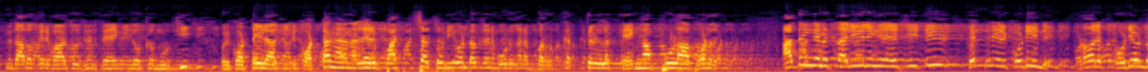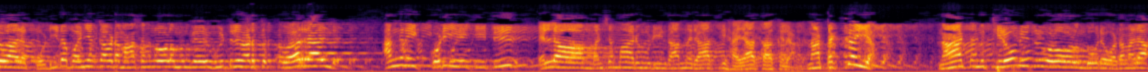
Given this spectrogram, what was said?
എന്നിട്ട് അതൊക്കെ ഒരു ഭാഗത്ത് വെച്ചിട്ട് തേങ്ങയും ഒക്കെ മുറുക്കി ഒരു കൊട്ടയിലാക്കിയിട്ട് കൊട്ട അങ്ങനെ നല്ലൊരു പച്ച തുണി കൊണ്ടൊക്കെ അങ്ങനെ അങ്ങനെ ബർക്കത്തുള്ള തേങ്ങാപ്പൂളാ പോണത്. അതിങ്ങനെ തലയിൽ ഇങ്ങനെ ഏറ്റിയിട്ട് വലിയൊരു കൊടിയുണ്ട്. ഉടവലൊക്കെ കൊടി വേറെ കൊടിയുടെ പണിയൊക്കെ അവിടെ മാസങ്ങളോളം മുമ്പ് വീട്ടിൽ നടത്തും. വേറൊരാളുണ്ട്. അങ്ങനെ ഈ കൊടി ഏറ്റിയിട്ട് എല്ലാ മനുഷ്യന്മാരും കൂടി ഉണ്ട്. അന്ന് രാത്രി ഹയാത്താക്കലാണ്. നാട്ടക്കയ്യ നാട്ടിൽ നിന്ന് കിലോമീറ്ററുകളോളം ദൂരെ ഉടമല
